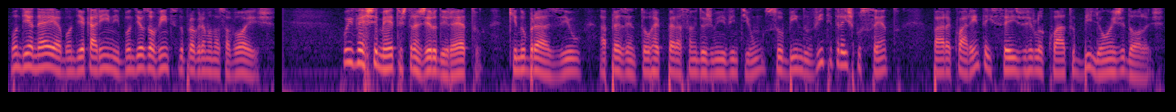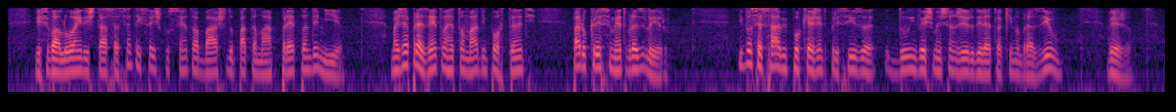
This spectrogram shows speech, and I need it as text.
Bom dia, Neia. Bom dia, Karine. Bom dia aos ouvintes do programa Nossa Voz. O investimento estrangeiro direto, que no Brasil apresentou recuperação em 2021, subindo 23% para 46,4 bilhões de dólares. Esse valor ainda está 66% abaixo do patamar pré-pandemia, mas representa uma retomada importante para o crescimento brasileiro. E você sabe por que a gente precisa do investimento estrangeiro direto aqui no Brasil? Veja,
